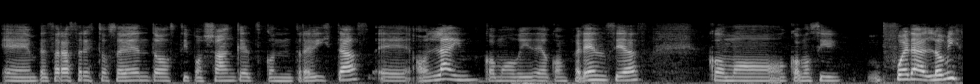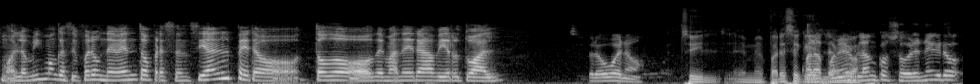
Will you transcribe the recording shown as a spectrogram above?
Eh, empezar a hacer estos eventos tipo junkets con entrevistas eh, online, como videoconferencias, como, como si fuera lo mismo, lo mismo que si fuera un evento presencial, pero todo de manera virtual. Pero bueno. Sí, eh, me parece que... Para poner blanco sobre negro,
